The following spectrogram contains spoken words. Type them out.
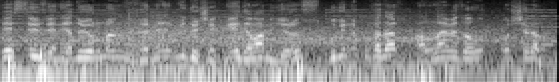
desteği üzerine ya da yorumlarınız üzerine video çekmeye devam ediyoruz. Bugünlük bu kadar. Allah'a emanet olun. Hoşçakalın.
